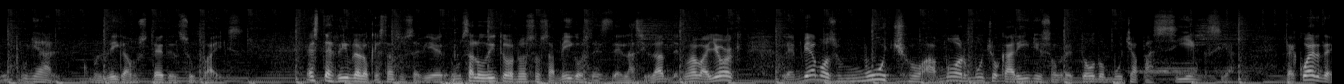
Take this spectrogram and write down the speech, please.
un puñal, como le diga usted en su país. Es terrible lo que está sucediendo. Un saludito a nuestros amigos desde la ciudad de Nueva York. Le enviamos mucho amor, mucho cariño y sobre todo mucha paciencia. Recuerde,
